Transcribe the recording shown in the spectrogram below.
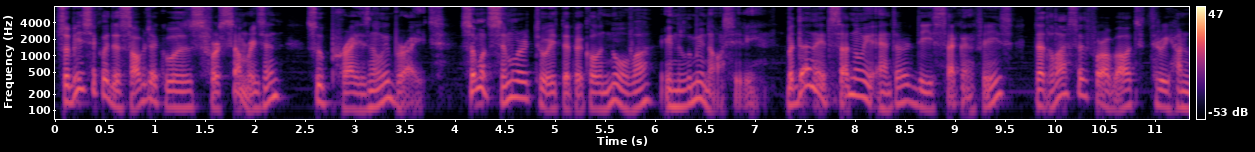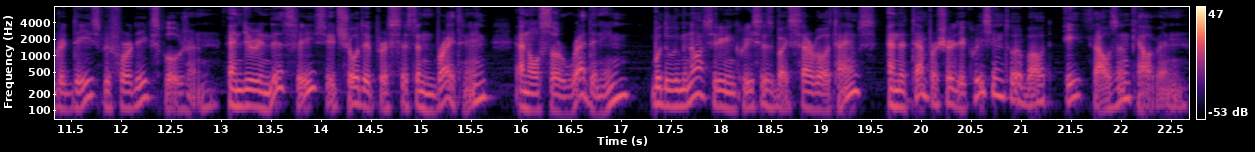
So basically this object was for some reason surprisingly bright, somewhat similar to a typical nova in luminosity. But then it suddenly entered the second phase that lasted for about 300 days before the explosion. And during this phase, it showed a persistent brightening and also reddening, with the luminosity increases by several times and the temperature decreasing to about 8000 Kelvin.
